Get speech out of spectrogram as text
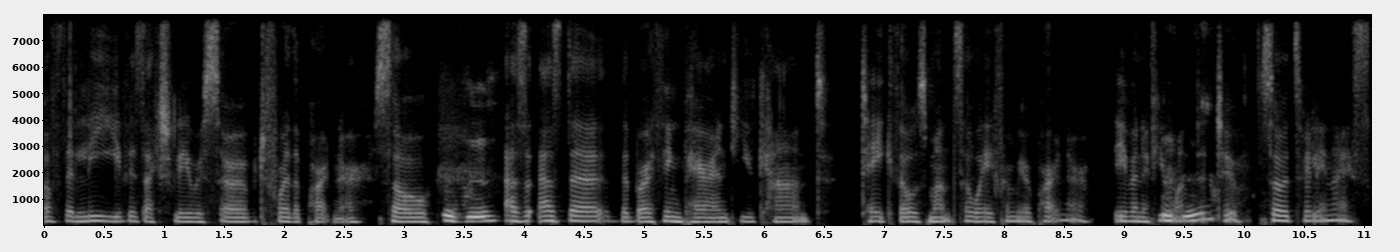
of the leave is actually reserved for the partner. So mm-hmm. as as the the birthing parent, you can't take those months away from your partner, even if you mm-hmm. wanted to. So it's really nice.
